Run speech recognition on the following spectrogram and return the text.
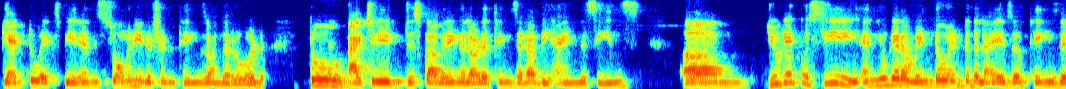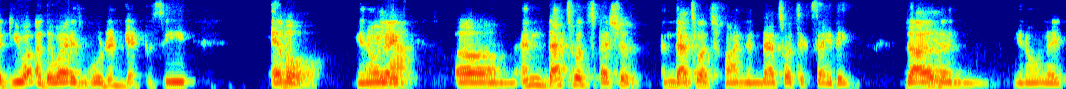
get to experience so many different things on the road to actually discovering a lot of things that are behind the scenes um, you get to see and you get a window into the lives of things that you otherwise wouldn't get to see ever you know like yeah. um, and that's what's special and that's what's fun and that's what's exciting rather yeah. than you know like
